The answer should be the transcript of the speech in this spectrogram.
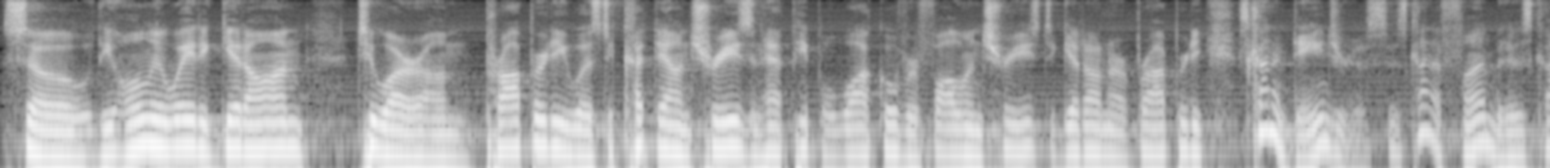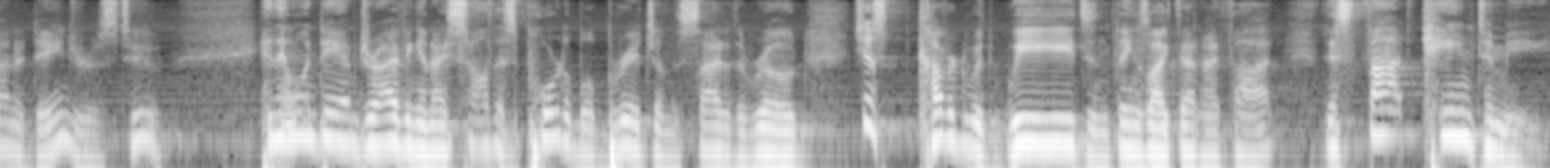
So the only way to get on to our um, property was to cut down trees and have people walk over fallen trees to get on our property. It's kind of dangerous. It's kind of fun, but it was kind of dangerous too. And then one day I'm driving and I saw this portable bridge on the side of the road, just covered with weeds and things like that. And I thought, this thought came to me.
